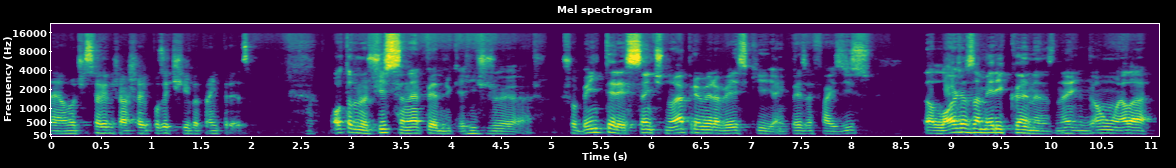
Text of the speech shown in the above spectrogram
Né? É uma notícia que a gente acha positiva para a empresa. Outra notícia, né, Pedro, que a gente achou bem interessante, não é a primeira vez que a empresa faz isso, é lojas americanas, né? Uhum. Então, ela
